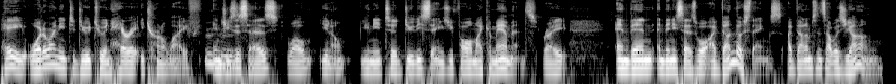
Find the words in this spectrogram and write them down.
"Hey, what do I need to do to inherit eternal life?" And Mhm. Jesus says, "Well, you know, you need to do these things. You follow my commandments, right?" And then and then he says, "Well, I've done those things. I've done them since I was young."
